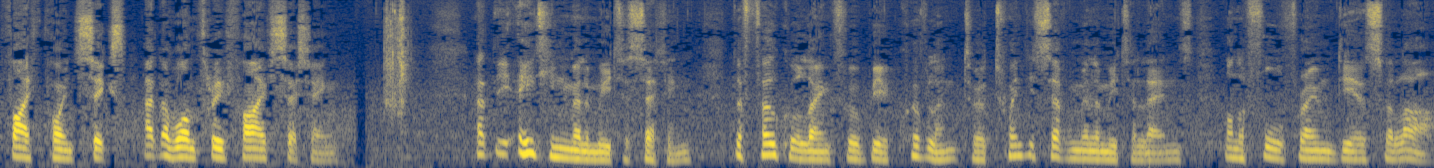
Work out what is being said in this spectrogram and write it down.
5.6 at the 135 setting. At the 18mm setting, the focal length will be equivalent to a 27mm lens on a full-frame DSLR.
